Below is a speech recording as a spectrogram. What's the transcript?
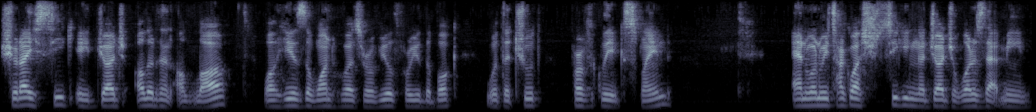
Should I seek a judge other than Allah while he is the one who has revealed for you the book with the truth perfectly explained. And when we talk about seeking a judge, what does that mean?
